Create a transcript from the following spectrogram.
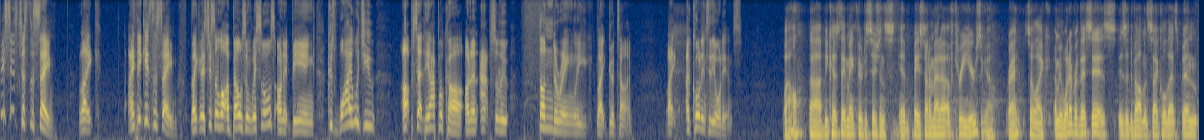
this is just the same. Like, I think it's the same. Like, there's just a lot of bells and whistles on it being. Because why would you upset the apple cart on an absolute thunderingly like good time? Like, according to the audience. Well, uh, because they make their decisions uh, based on a meta of three years ago, right? So, like, I mean, whatever this is, is a development cycle that's been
